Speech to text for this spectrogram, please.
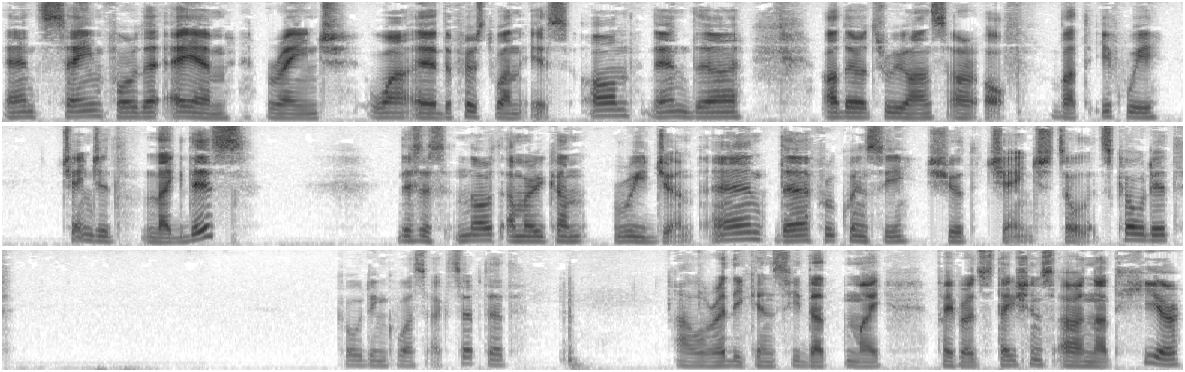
And same for the AM range. One, uh, the first one is on, then the other three ones are off. But if we change it like this, this is North American region and the frequency should change. So let's code it coding was accepted. I already can see that my favorite stations are not here.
